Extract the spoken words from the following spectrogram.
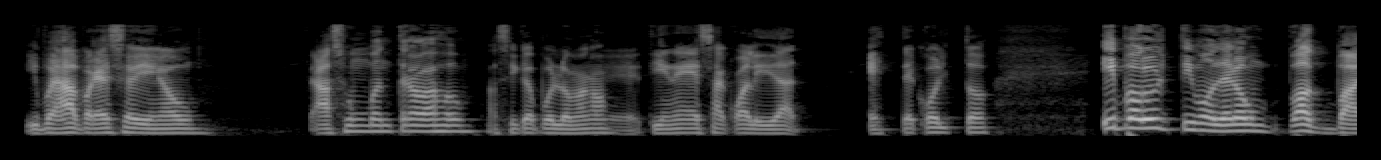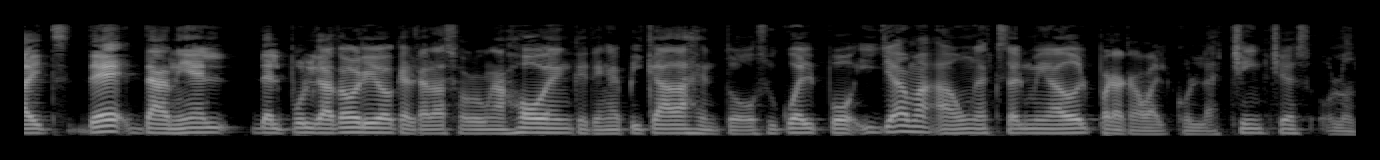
y pues aprecio, you hace un buen trabajo, así que por lo menos eh, tiene esa cualidad este corto. Y por último dieron Bug Bites de Daniel del Purgatorio, que trata sobre una joven que tiene picadas en todo su cuerpo y llama a un exterminador para acabar con las chinches o los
